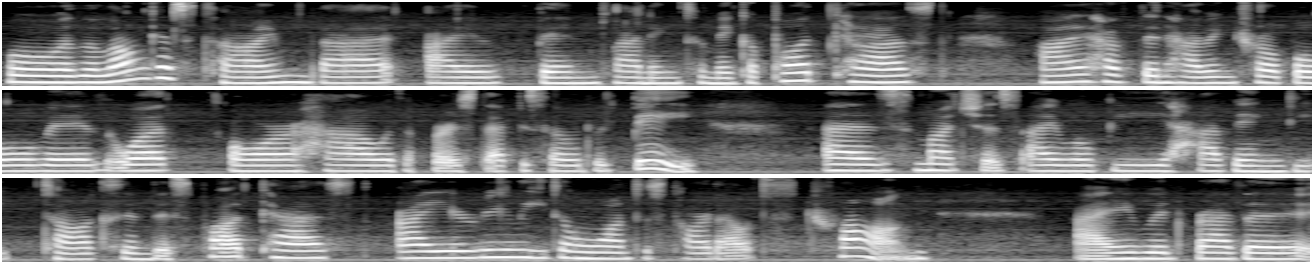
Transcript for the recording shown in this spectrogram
For the longest time that I've been planning to make a podcast, I have been having trouble with what or how the first episode would be. As much as I will be having deep talks in this podcast, I really don't want to start out strong. I would rather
